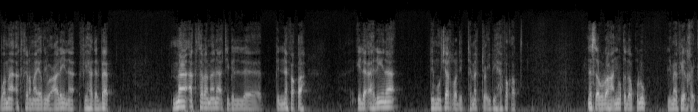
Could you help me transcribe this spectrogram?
وما أكثر ما يضيع علينا في هذا الباب. ما أكثر ما نأتي بالنفقة إلى أهلنا لمجرد التمتع بها فقط. نسأل الله أن يوقظ القلوب لما فيه الخير.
